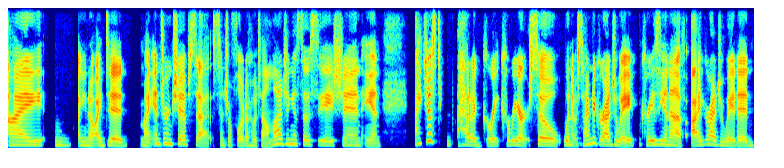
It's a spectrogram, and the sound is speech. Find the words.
I, you know, I did my internships at Central Florida Hotel and Lodging Association and I just had a great career. So when it was time to graduate, crazy enough, I graduated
